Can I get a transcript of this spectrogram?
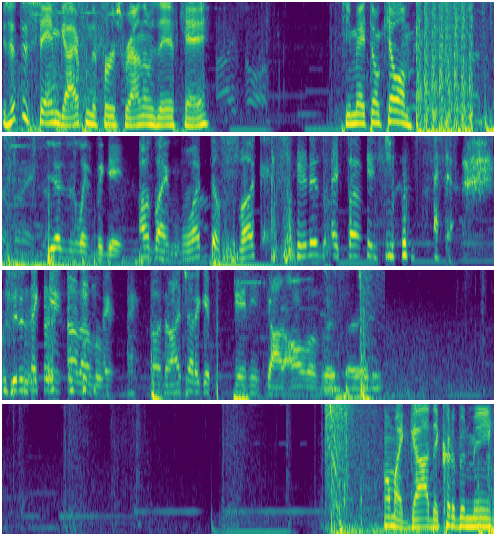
Is it the same guy from the first round that was AFK? Teammate, don't kill him. You guys just licked the gate. I was like, what the fuck? As soon as I fucking just, as soon as I came out, I was like, oh no, I tried to get gate, he got all of us already. Oh my god, they could have been me.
